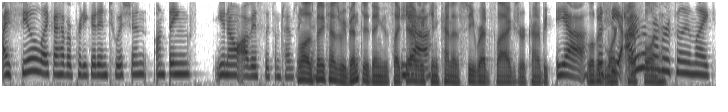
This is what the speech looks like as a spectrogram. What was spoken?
I feel like I have a pretty good intuition on things. You know, obviously sometimes. Well as many times as we've been through things it's like yeah, Yeah. we can kind of see red flags or kind of be yeah, a little bit but more see, I careful and- remember feeling like,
